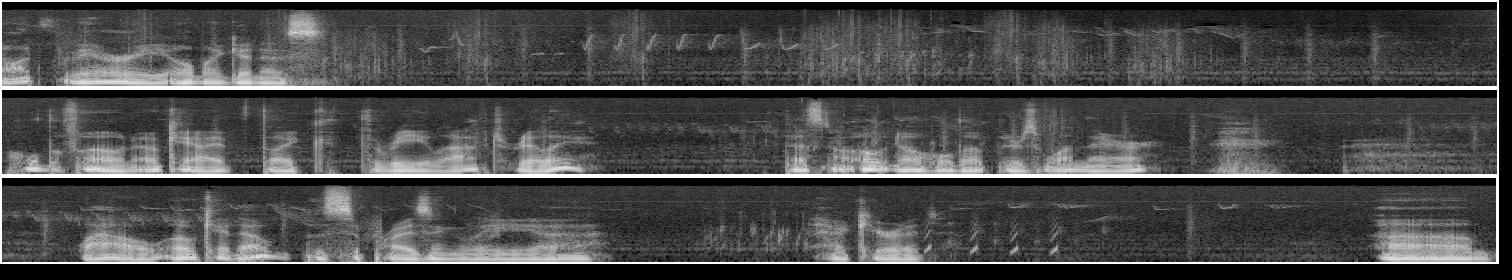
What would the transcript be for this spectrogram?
Not very. Oh my goodness. Hold the phone. Okay, I have like three left. Really? That's not. Oh no, hold up. There's one there. Wow. Okay, that was surprisingly uh, accurate. Um.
